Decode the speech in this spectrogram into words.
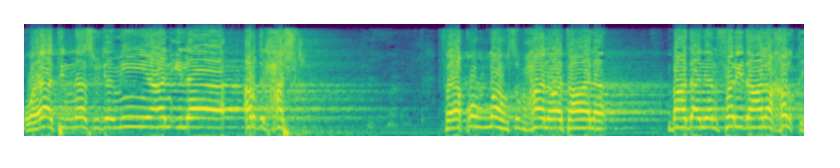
ويأتي الناس جميعا إلى أرض الحشر. فيقول الله سبحانه وتعالى بعد أن ينفرد على خلقه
